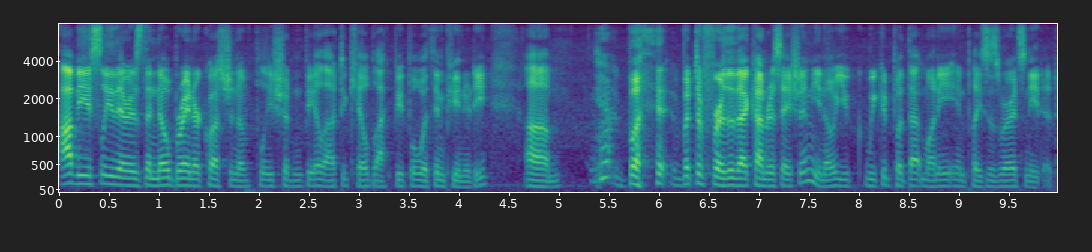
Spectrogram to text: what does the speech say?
obviously there is the no-brainer question of police shouldn't be allowed to kill black people with impunity. Um, but but to further that conversation, you know, you we could put that money in places where it's needed.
